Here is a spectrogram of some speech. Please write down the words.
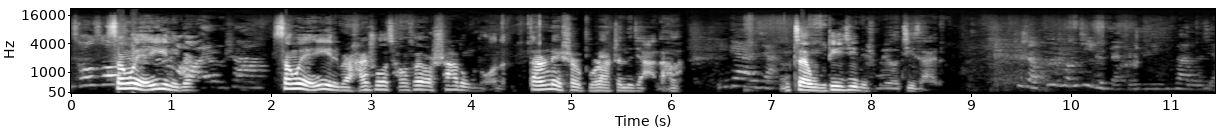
曹操《三国演义》里边，《三国演义》里边还说曹操要杀董卓呢，但是那事儿不知道真的假的哈，应该是假的。在《武帝纪》里是没有记载的。至少《空城计》是百分之一万的假。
